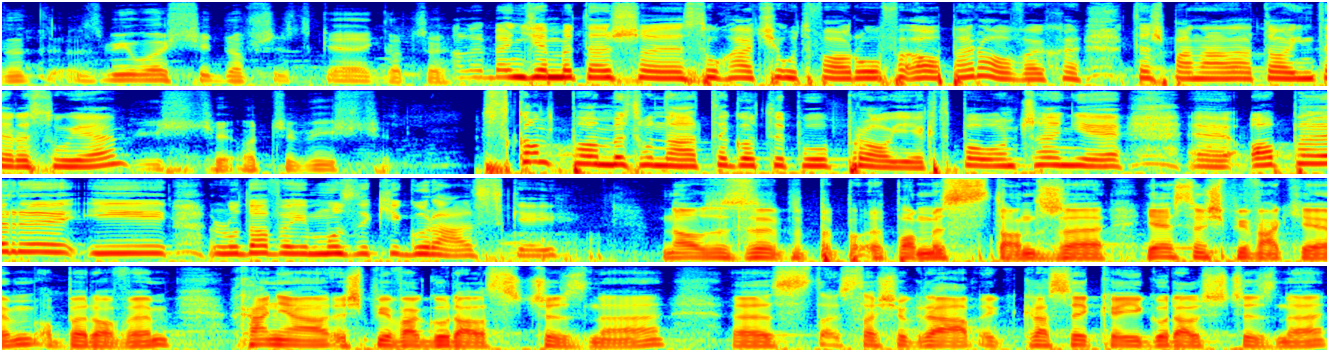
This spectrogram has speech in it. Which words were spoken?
no, to z miłości do wszystkiego, co... Ale będziemy też e, słuchać utworów operowych. Też pana to interesuje? Oczywiście, oczywiście. Skąd pomysł na tego typu projekt? Połączenie e, opery i ludowej muzyki góralskiej. No, pomysł stąd, że ja jestem śpiewakiem operowym, Hania śpiewa góralszczyznę, e, Sta- Stasiu gra klasykę i góralszczyznę,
